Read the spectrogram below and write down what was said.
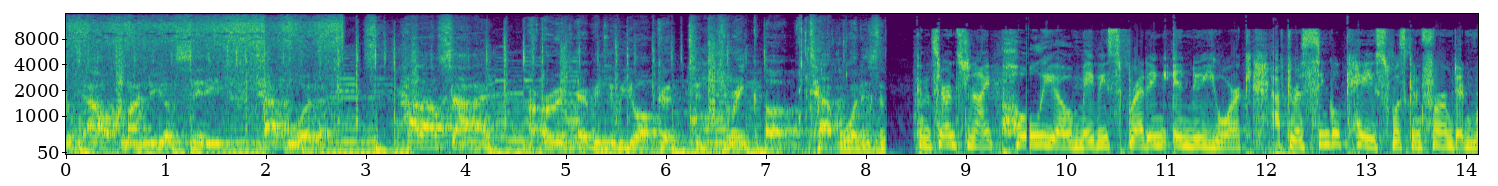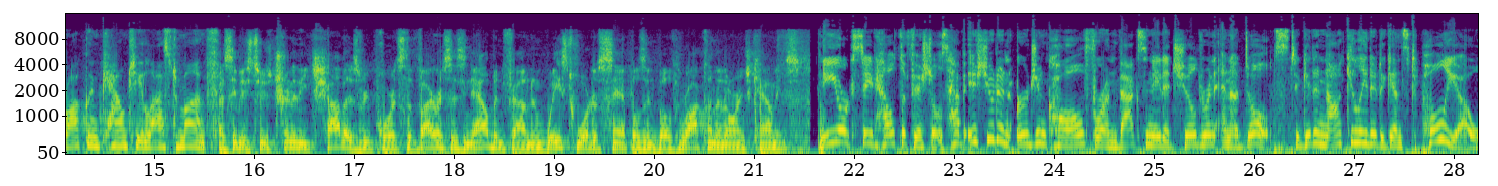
without my New York City tap water. Hot outside, I urge every New Yorker to drink up. Tap water is the Concerns tonight polio may be spreading in New York after a single case was confirmed in Rockland County last month. CBS 2's Trinity Chavez reports the virus has now been found in wastewater samples in both Rockland and Orange counties. New York State health officials have issued an urgent call for unvaccinated children and adults to get inoculated against polio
